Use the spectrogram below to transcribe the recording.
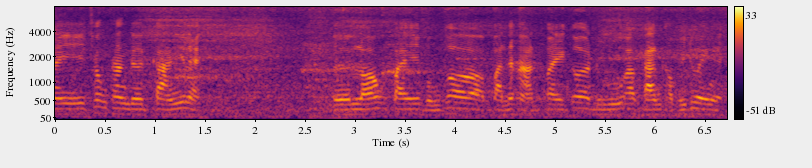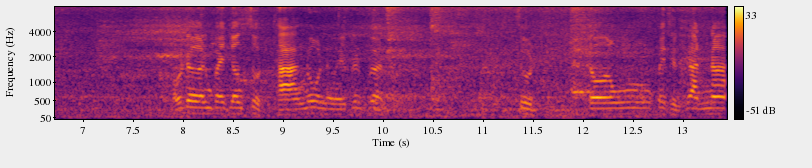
ในช่องทางเดินกลางนี่แหละ เดินร้องไปผมก็ปั่นอาหารไปก็ดูอาการเขาไปด้วยไง เขาเดินไปจนสุดทางโน่นเลยเพื่อนๆ สุดตรงไปถึงด้านหน้า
